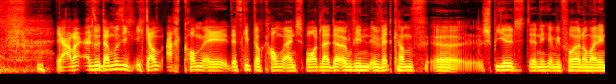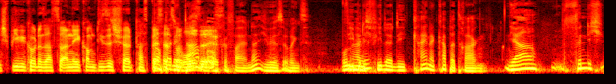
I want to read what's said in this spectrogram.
Ja, aber also da muss ich, ich glaube, ach komm, ey, es gibt doch kaum einen Sportler, der irgendwie einen Wettkampf äh, spielt, der nicht irgendwie vorher nochmal in den Spiegel guckt und sagt so, ah nee, komm, dieses Shirt passt besser zur den Damen Hose. aufgefallen, ne? Julius übrigens. Unheimlich viele, die keine Kappe tragen. Ja, finde ich,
